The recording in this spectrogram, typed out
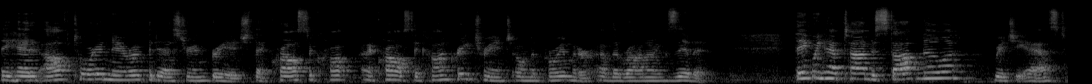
They headed off toward a narrow pedestrian bridge that crossed acro across a concrete trench on the perimeter of the rhino exhibit. Think we have time to stop, Noah? Richie asked.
